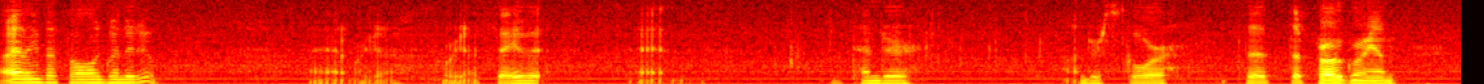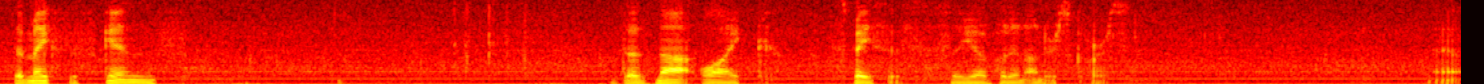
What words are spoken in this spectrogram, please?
I think that's all I'm going to do. And we're gonna we're gonna save it and tender underscore the the program that makes the skins does not like spaces so you gotta put in underscores Yeah.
